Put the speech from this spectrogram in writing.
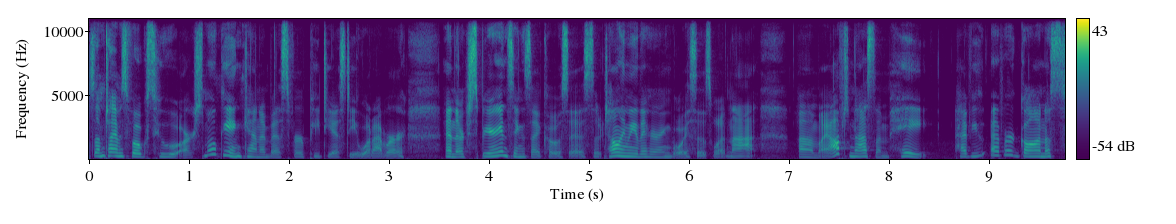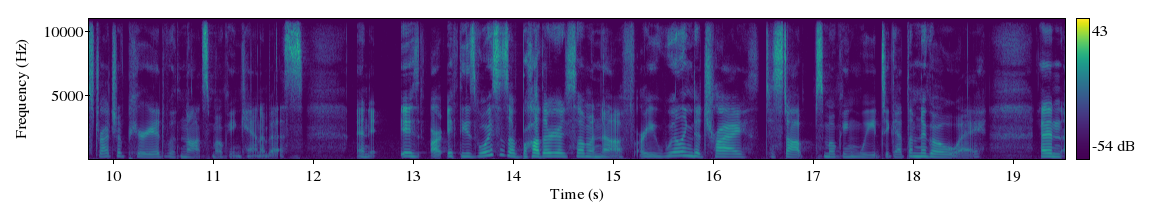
sometimes folks who are smoking cannabis for PTSD, whatever, and they're experiencing psychosis, they're telling me they're hearing voices, whatnot. Um, I often ask them, hey, have you ever gone a stretch of period with not smoking cannabis? And is, are, if these voices are bothersome enough, are you willing to try to stop smoking weed to get them to go away? And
